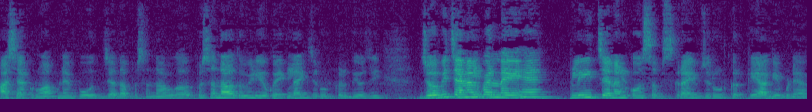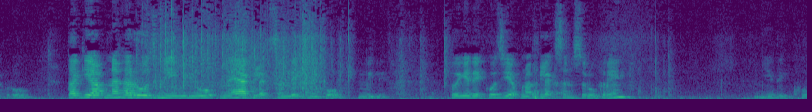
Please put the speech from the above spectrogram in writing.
आशा करूँ आपने बहुत ज़्यादा पसंद आओगा और पसंद आओ तो वीडियो को एक लाइक ज़रूर कर दियो जी। जो भी चैनल पर नए हैं, प्लीज़ चैनल को सब्सक्राइब ज़रूर करके आगे बढ़ाया करो, ताकि आपने हर रोज नई वीडियो, नया कलेक्शन देखने को मिले। तो ये देखो जी, अपना कलेक्शन शुरू करें। ये देखो।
